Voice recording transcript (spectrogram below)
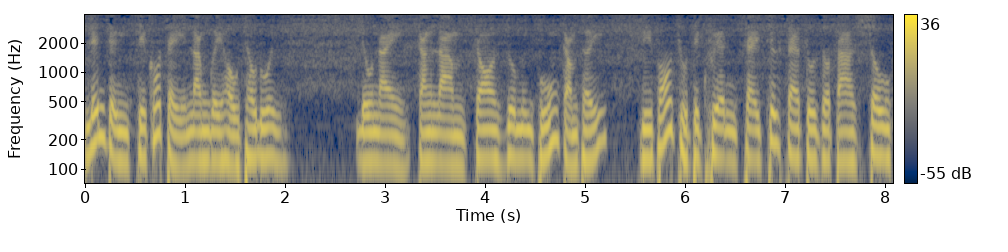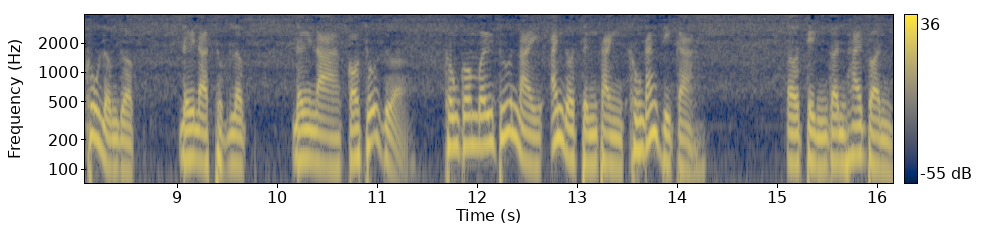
Lên tỉnh chỉ có thể làm người hầu theo đuôi. Điều này càng làm cho Du Minh Phú cảm thấy Vì phó chủ tịch huyện chạy chiếc xe Toyota sâu không lường được. Đây là thực lực, Đây là có chỗ dựa. Không có mấy thứ này anh ở tỉnh thành không đáng gì cả. Ở tỉnh gần 2 tuần,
